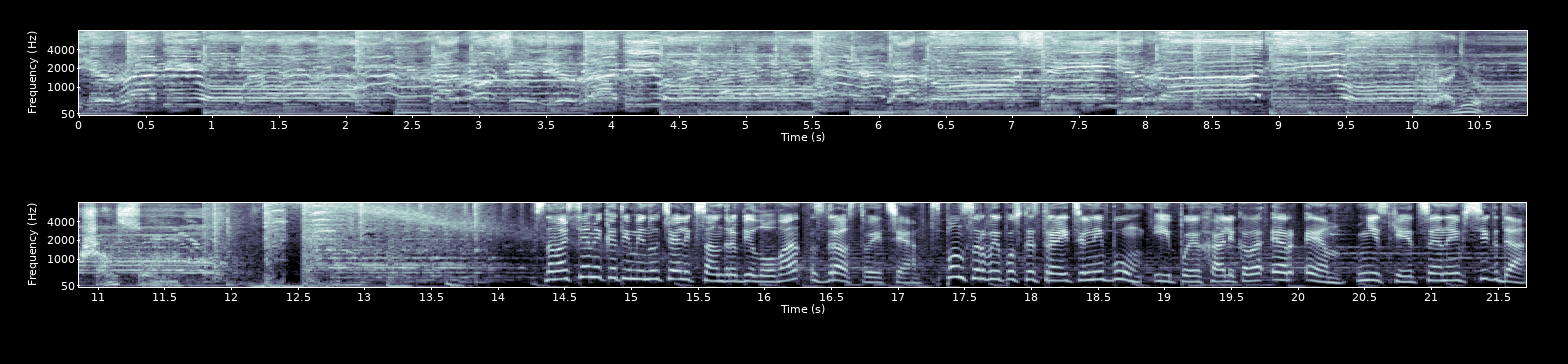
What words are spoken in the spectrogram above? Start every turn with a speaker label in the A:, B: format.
A: Хорошее радио, хорошее радио, хорошее радио.
B: Радио Шансон.
C: С новостями к этой минуте Александра Белова. Здравствуйте. Спонсор выпуска «Строительный бум» ИП Халикова РМ. Низкие цены всегда.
